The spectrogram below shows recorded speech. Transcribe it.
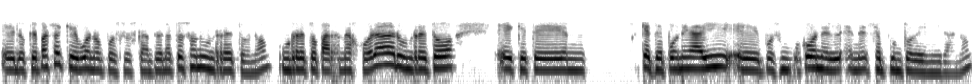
Eh, lo que pasa que, bueno, pues los campeonatos son un reto, ¿no? Un reto para mejorar, un reto que te que te pone ahí, pues un poco en, el, en ese punto de mira, ¿no?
